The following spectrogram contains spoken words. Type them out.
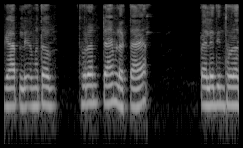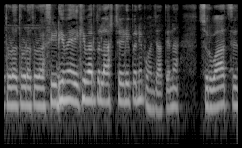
गैप ले मतलब थोड़ा टाइम लगता है। पहले दिन थोड़ा थोड़ा थोड़ा थोड़ा सीढ़ी में एक ही बार तो लास्ट सीढ़ी पर नहीं पहुँच जाते ना। शुरुआत से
